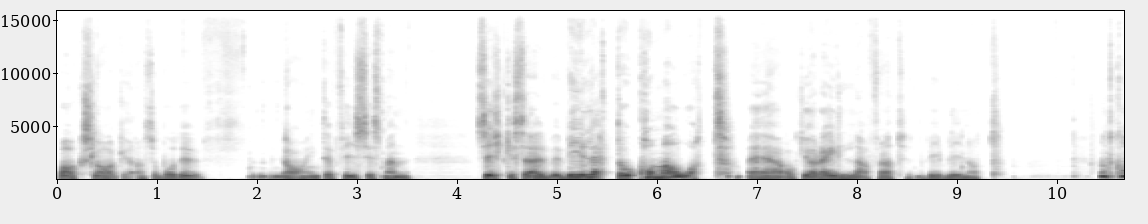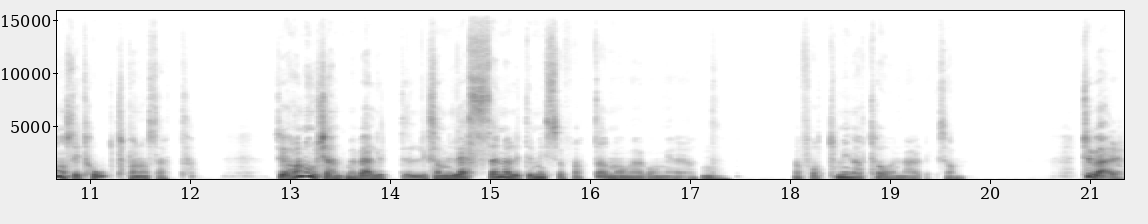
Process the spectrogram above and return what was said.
bakslag. Alltså både, ja inte fysiskt men psykiskt. Mm. Vi är lätta att komma åt eh, och göra illa för att vi blir något, något konstigt hot på något sätt. Så jag har nog känt mig väldigt liksom, ledsen och lite missuppfattad många gånger. Att Mm. Jag har fått mina törnar liksom. Tyvärr.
